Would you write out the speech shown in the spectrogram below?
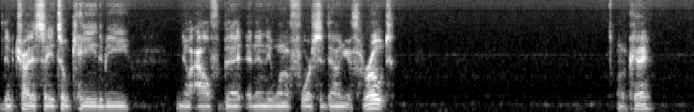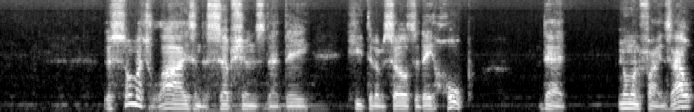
They try to say it's okay to be, you know, alphabet, and then they want to force it down your throat. Okay. There's so much lies and deceptions that they keep to themselves that they hope that no one finds out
